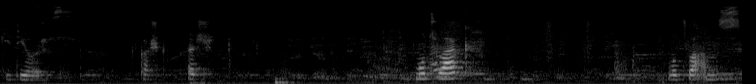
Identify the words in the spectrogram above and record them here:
Gidiyoruz. Koş koş. Mutfak. Mutfağımız.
